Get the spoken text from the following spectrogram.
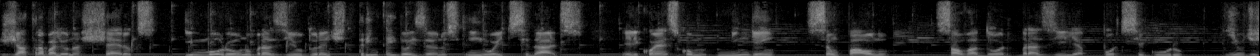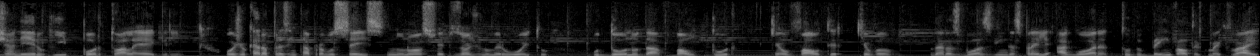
já trabalhou na Xerox e morou no Brasil durante 32 anos em oito cidades. Ele conhece como ninguém São Paulo, Salvador, Brasília, Porto Seguro, Rio de Janeiro e Porto Alegre. Hoje eu quero apresentar para vocês, no nosso episódio número 8, o dono da Valtour, que é o Walter, que eu vou dar as boas-vindas para ele agora. Tudo bem, Walter? Como é que vai?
